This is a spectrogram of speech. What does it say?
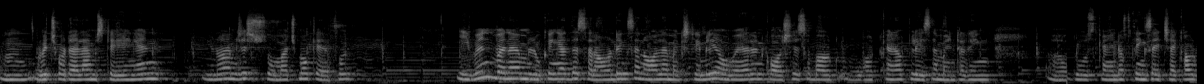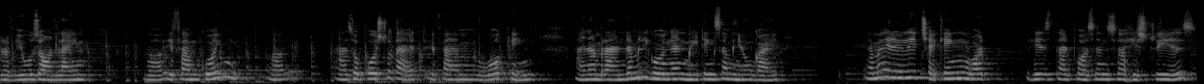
um, which hotel i'm staying in. You know i'm just so much more careful. Even when i'm looking at the surroundings and all i'm extremely aware and cautious about what kind of place i'm entering uh, those kind of things. I check out reviews online. Uh, if I'm going, uh, as opposed to that, if I'm working and I'm randomly going and meeting some new guy, am I really checking what his that person's uh, history is?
